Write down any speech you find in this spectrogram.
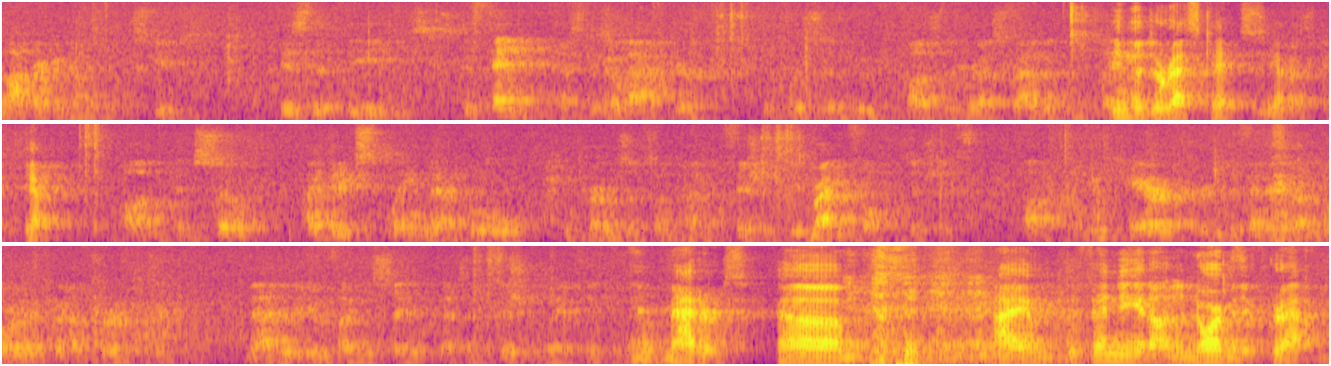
not recognizing an excuse is that the defendant has to go after the person who caused the duress rather than the In the duress case, In the yeah. duress case. Yeah. Um, and so I could explain that rule in terms of some kind of efficiency of the Right. default position. Uh, do you care, or do you defend it on normative grounds, or matter to you if I just say that's an efficient way of thinking about It it? matters. Um, I am defending it on a normative ground.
